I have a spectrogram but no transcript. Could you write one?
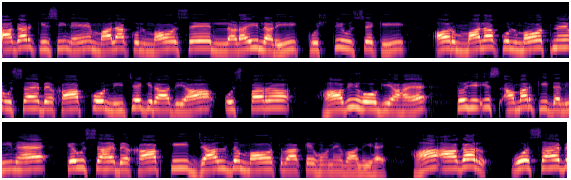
अगर किसी ने मालाकुल मौत से लड़ाई लड़ी, कुश्ती उससे की और मालाकुल मौत ने उस सहब ख्वाब को नीचे गिरा दिया, उस पर हावी हो गया है तो ये इस अमर की दलील है कि उस साहब ख्वाब की जल्द मौत वाक़ होने वाली है। हाँ अगर वो साहब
